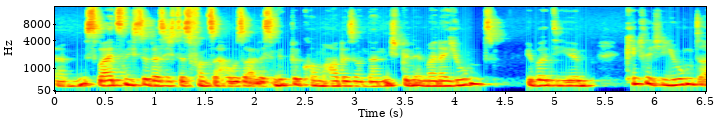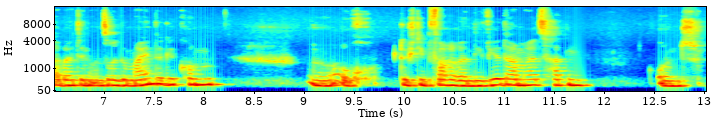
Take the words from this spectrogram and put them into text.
ähm, es war jetzt nicht so, dass ich das von zu Hause alles mitbekommen habe, sondern ich bin in meiner Jugend über die kirchliche Jugendarbeit in unsere Gemeinde gekommen, äh, auch durch die Pfarrerin, die wir damals hatten. Und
